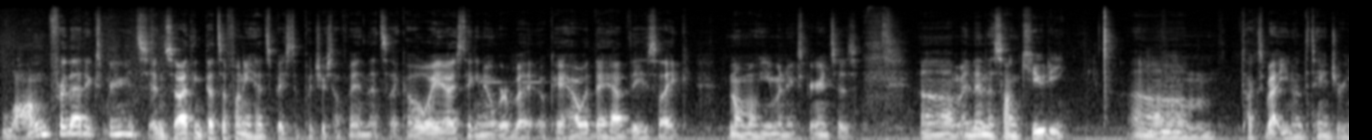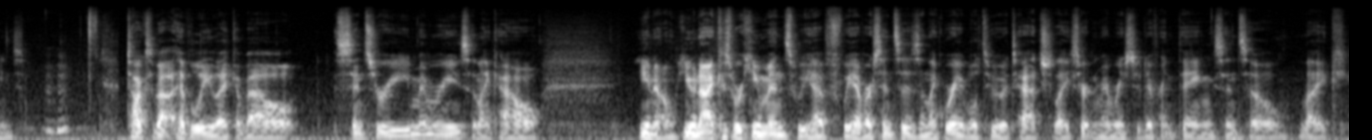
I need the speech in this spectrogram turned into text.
long for that experience? And so I think that's a funny headspace to put yourself in. That's like oh AI is taking over, but okay, how would they have these like normal human experiences? Um, and then the song "Cutie" um, talks about you know the tangerines hmm talks about heavily like about sensory memories and like how you know you and i because we're humans we have we have our senses and like we're able to attach like certain memories to different things. And so like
